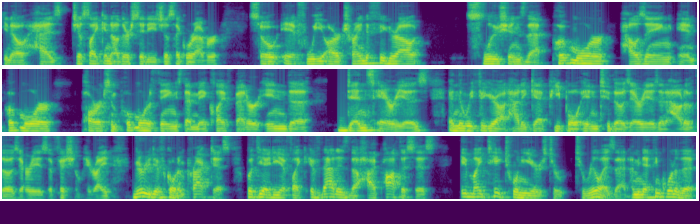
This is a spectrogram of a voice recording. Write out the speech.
you know, has just like in other cities, just like wherever. So if we are trying to figure out solutions that put more housing and put more parks and put more things that make life better in the dense areas and then we figure out how to get people into those areas and out of those areas efficiently right very difficult in practice but the idea of like if that is the hypothesis it might take 20 years to to realize that i mean i think one of the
